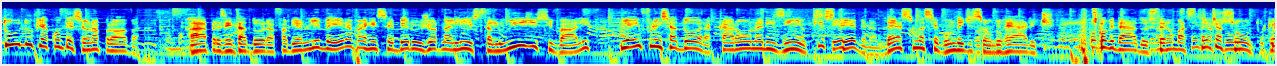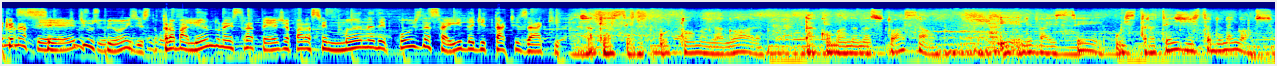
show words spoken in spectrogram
tudo o que aconteceu na prova. A apresentadora Fabiana Oliveira vai receber o jornalista Luigi Civali e a influenciadora Carol Narizinho, que esteve na 12ª edição do reality. Os convidados terão bastante assunto, porque na sede os peões estão trabalhando na estratégia para a semana depois da saída de Tatizaki. Só que assim, o Thomas agora está comandando a situação. E ele vai ser o estrategista do negócio.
